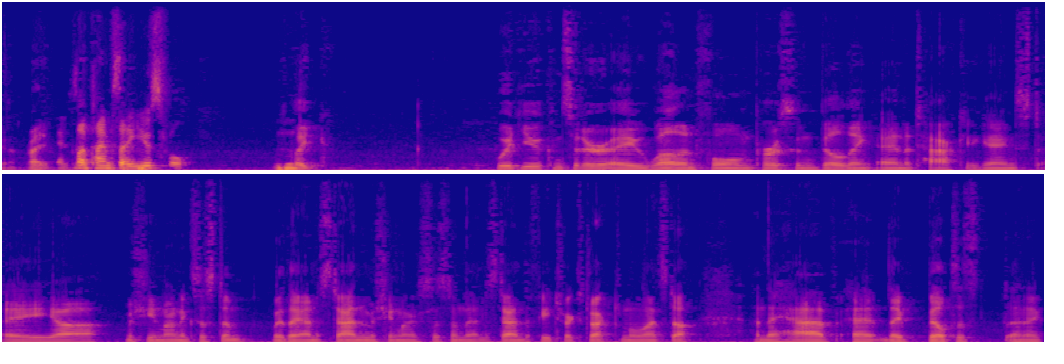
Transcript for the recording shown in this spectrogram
Yeah. Right. And sometimes they're useful. Mm-hmm. Like would you consider a well-informed person building an attack against a uh, machine learning system where they understand the machine learning system, they understand the feature extraction and all that stuff, and they have uh, they've built a, a,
